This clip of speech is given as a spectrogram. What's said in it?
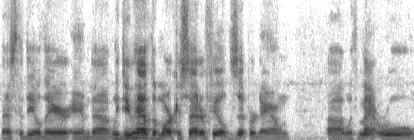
that's the deal there, and uh, we do have the Marcus Satterfield zipper down uh, with Matt Rhule,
